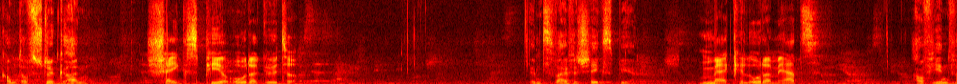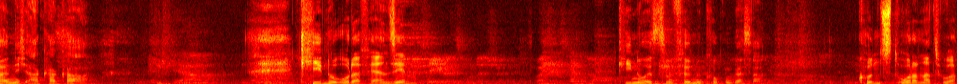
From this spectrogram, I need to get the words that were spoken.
Kommt aufs Stück an. Shakespeare oder Goethe? Im Zweifel Shakespeare. Merkel oder Merz? Auf jeden Fall nicht AKK. Kino oder Fernsehen? Kino ist zum Filme gucken besser. Kunst oder Natur?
